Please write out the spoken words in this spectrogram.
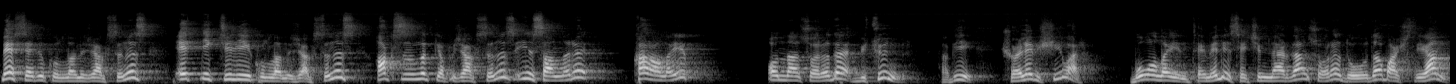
mezhebi kullanacaksınız, etnikçiliği kullanacaksınız, haksızlık yapacaksınız, insanları karalayıp ondan sonra da bütün tabii şöyle bir şey var. Bu olayın temeli seçimlerden sonra doğuda başlayan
